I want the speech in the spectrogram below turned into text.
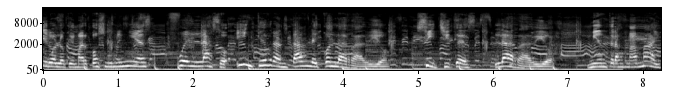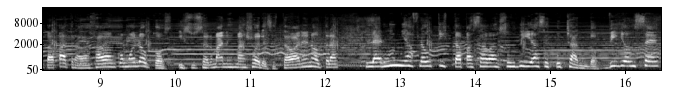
Pero lo que marcó su niñez fue el lazo inquebrantable con la radio. Sí, chiques, la radio. Mientras mamá y papá trabajaban como locos y sus hermanos mayores estaban en otra, la niña flautista pasaba sus días escuchando Beyoncé,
